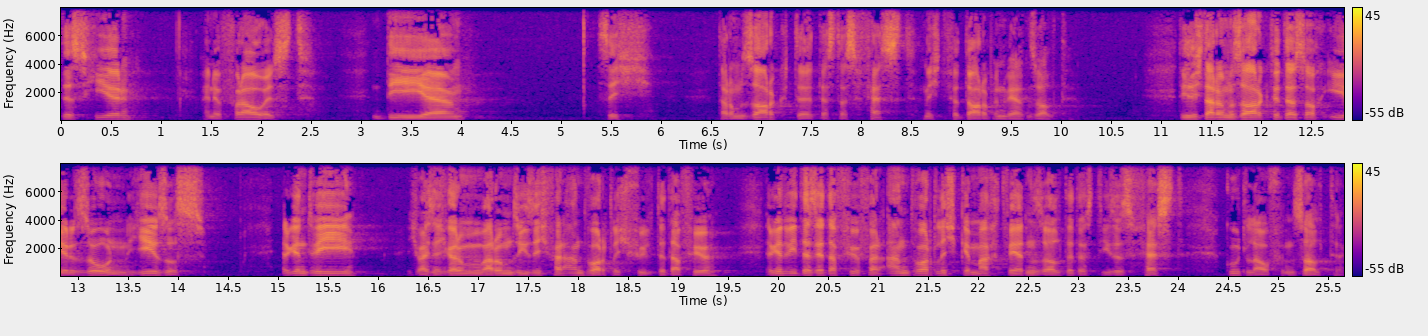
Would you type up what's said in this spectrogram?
dass hier eine Frau ist, die äh, sich darum sorgte, dass das Fest nicht verdorben werden sollte. Die sich darum sorgte, dass auch ihr Sohn Jesus irgendwie, ich weiß nicht warum, warum sie sich verantwortlich fühlte dafür, irgendwie, dass er dafür verantwortlich gemacht werden sollte, dass dieses Fest gut laufen sollte.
